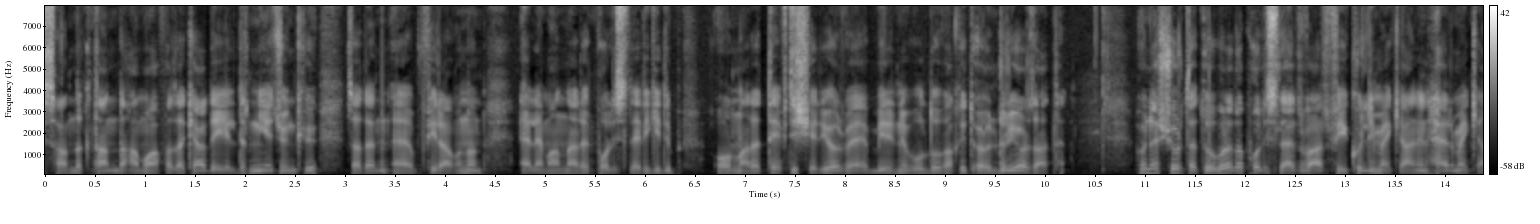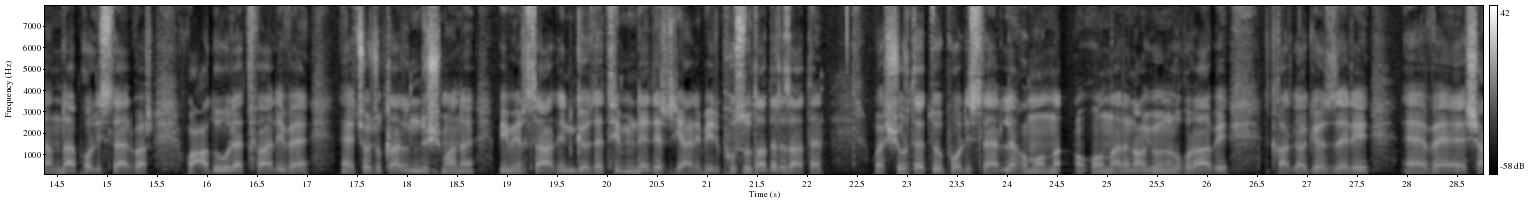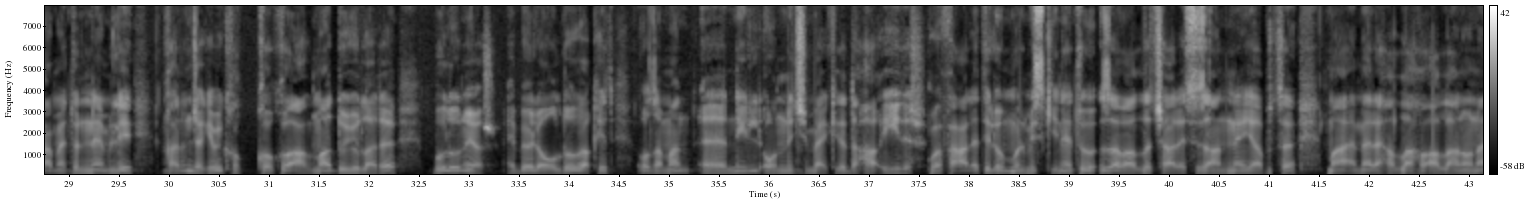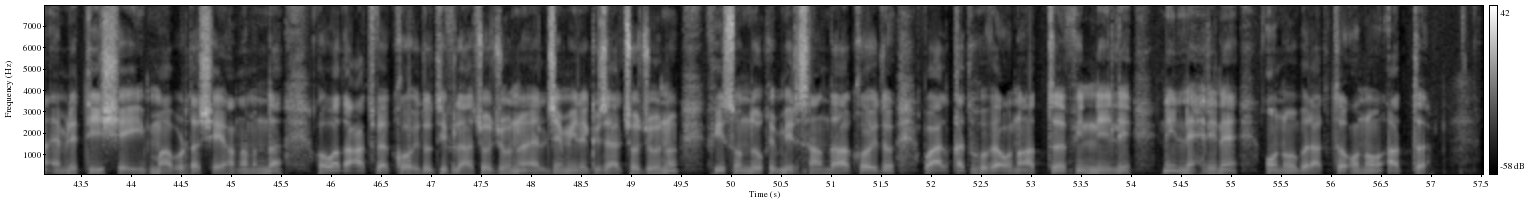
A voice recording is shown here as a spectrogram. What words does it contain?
sandıktan daha muhafazakar değildir. Niye? Çünkü zaten e, Firavun'un elemanları, polisleri gidip onları teftiş ediyor ve birini bulduğu vakit öldürüyor zaten. Hune şurtetu burada polisler var. Fi kulli mekanin her mekanda polisler var. Ve adul etfali ve e, çocukların düşmanı bir mirsadin gözetimdedir. Yani bir pusudadır zaten. Ve şurtetu polisler lehum onla- onların uyunul gurabi karga gözleri e, ve şametun nemli karınca gibi ko- koku alma duyuları bulunuyor. E böyle olduğu vakit o zaman e, Nil onun için belki de daha iyidir. Ve fealetil ummul miskinetu zavallı çaresiz anne yaptı. Ma emerehallahu Allah'ın ona emrettiği şeyi. Ma burada şey anlamında. Ve vadaat ve koydu tifla çocuğunu el cemile güzel çocuğunu fi sundukin bir sandığa koydu. Ve alkathu ve onu attı fin nili Nil nehrine onu bıraktı onu attı.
